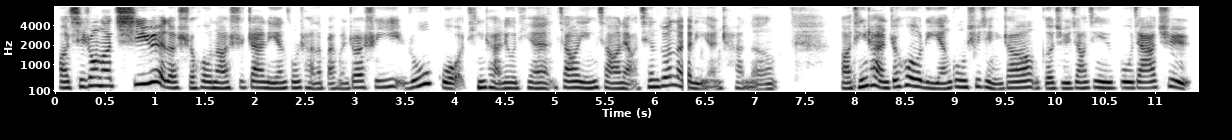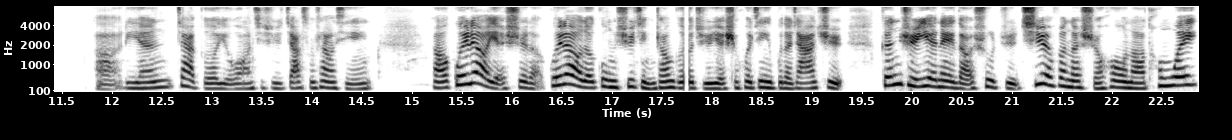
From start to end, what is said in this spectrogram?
啊，其中呢七月的时候呢是占锂盐总产的百分之二十一，如果停产六天，将影响两千吨的锂盐产能，啊，停产之后锂盐供需紧张格局将进一步加剧，啊，锂盐价格有望继续加速上行。然后硅料也是的，硅料的供需紧张格局也是会进一步的加剧。根据业内的数据，七月份的时候呢，通威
